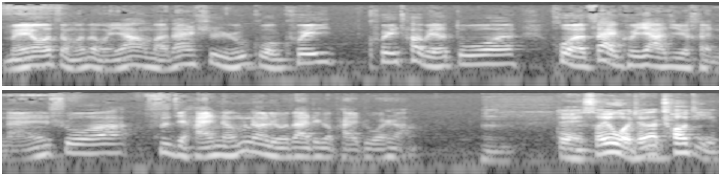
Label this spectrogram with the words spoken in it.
没有怎么怎么样吧。但是如果亏亏特别多，或者再亏下去，很难说自己还能不能留在这个牌桌上。嗯对，所以我觉得抄底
